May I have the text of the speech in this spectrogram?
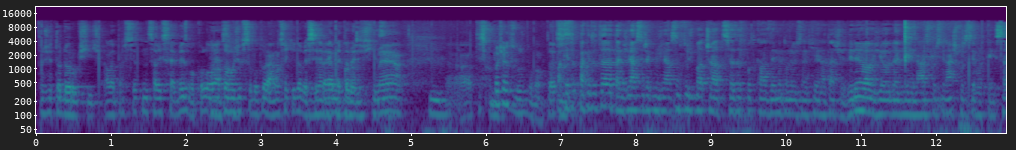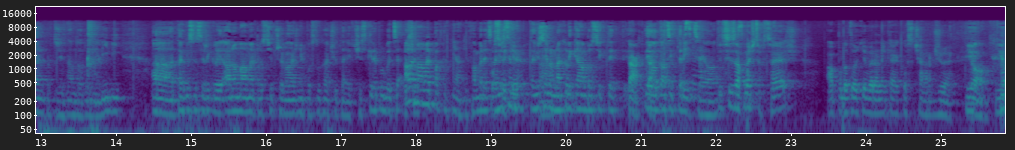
to, že to doručíš, ale prostě ten celý servis okolo a toho, že v sobotu ráno se ti to vysype, my to vyřešíme a, a ty skupuješ jako službu. No. To je Pak je, to, pak je to teda tak, že já si řeknu, že já jsem služba třeba CZ podcast, dejme tomu, že jsme chtěli natáčet video, že jo, takže nás prostě, náš prostě velký sen, protože nám to hodně líbí. A, tak bychom si řekli, ano, máme prostě převážně posluchačů tady v České republice, ale máme pak taky nějaký v Americe, takže, si, takže si jenom naklikám prostě k ty, Tak, ty tak. lokaci, které chci, jo. Ty si zapneš, co chceš a podle toho tě Veronika jako zchargeuje. Jo, jo,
